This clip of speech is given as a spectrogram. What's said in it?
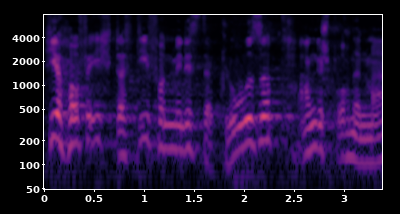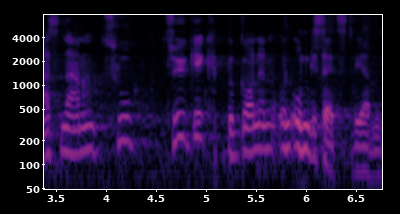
Hier hoffe ich, dass die von Minister Klose angesprochenen Maßnahmen zügig begonnen und umgesetzt werden.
